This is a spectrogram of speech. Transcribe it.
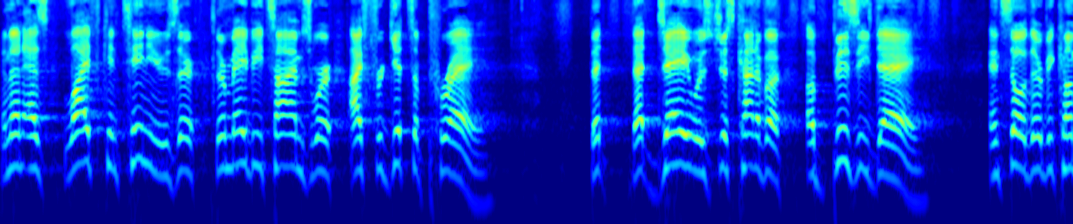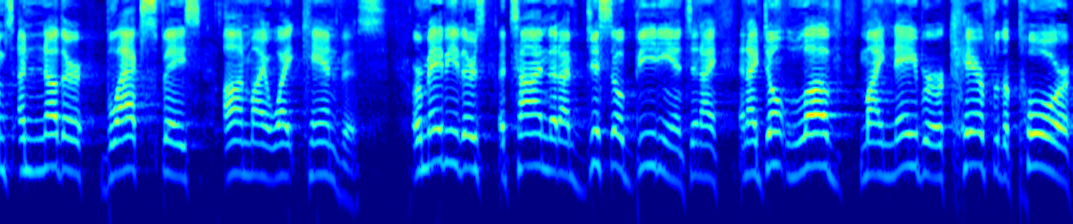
And then as life continues, there, there may be times where I forget to pray. That, that day was just kind of a, a busy day. And so there becomes another black space on my white canvas. Or maybe there's a time that I'm disobedient and I, and I don't love my neighbor or care for the poor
